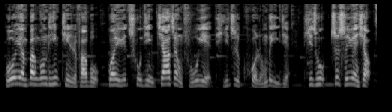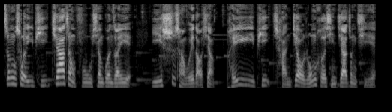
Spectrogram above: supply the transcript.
国务院办公厅近日发布关于促进家政服务业提质扩容的意见，提出支持院校增设一批家政服务相关专业，以市场为导向，培育一批产教融合型家政企业，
